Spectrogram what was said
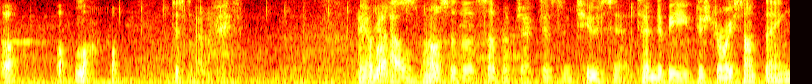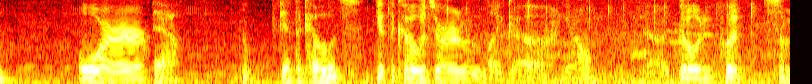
Oh, oh, oh. just out of it. I Yeah, forgot most, how- how- most of the sub objectives in two tend to be destroy something, or yeah. Get the codes. get the codes, or like uh, you know, uh, go and put some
